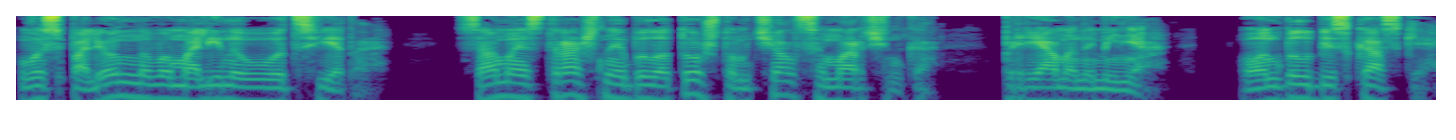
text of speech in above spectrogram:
воспаленного малинового цвета. Самое страшное было то, что мчался Марченко прямо на меня — он был без каски.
